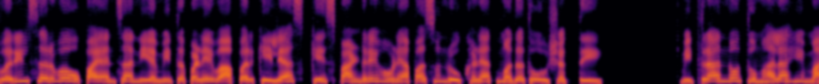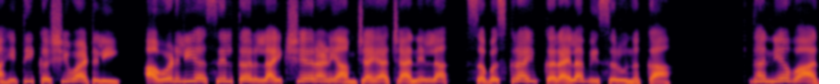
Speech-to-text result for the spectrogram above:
वरील सर्व उपायांचा नियमितपणे वापर केल्यास केस पांढरे होण्यापासून रोखण्यात मदत होऊ शकते. मित्रांनो तुम्हाला ही माहिती कशी वाटली? आवडली असेल तर लाईक शेअर आणि आमच्या या चॅनेलला सबस्क्राईब करायला विसरू नका. धन्यवाद.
